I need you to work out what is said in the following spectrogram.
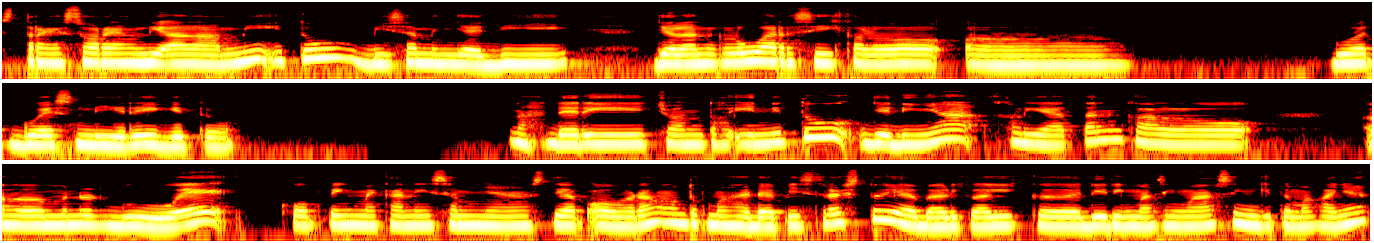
stresor yang dialami itu bisa menjadi jalan keluar sih kalau uh, buat gue sendiri gitu nah dari contoh ini tuh jadinya kelihatan kalau uh, menurut gue coping mekanismenya setiap orang untuk menghadapi stres tuh ya balik lagi ke diri masing-masing gitu. Makanya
